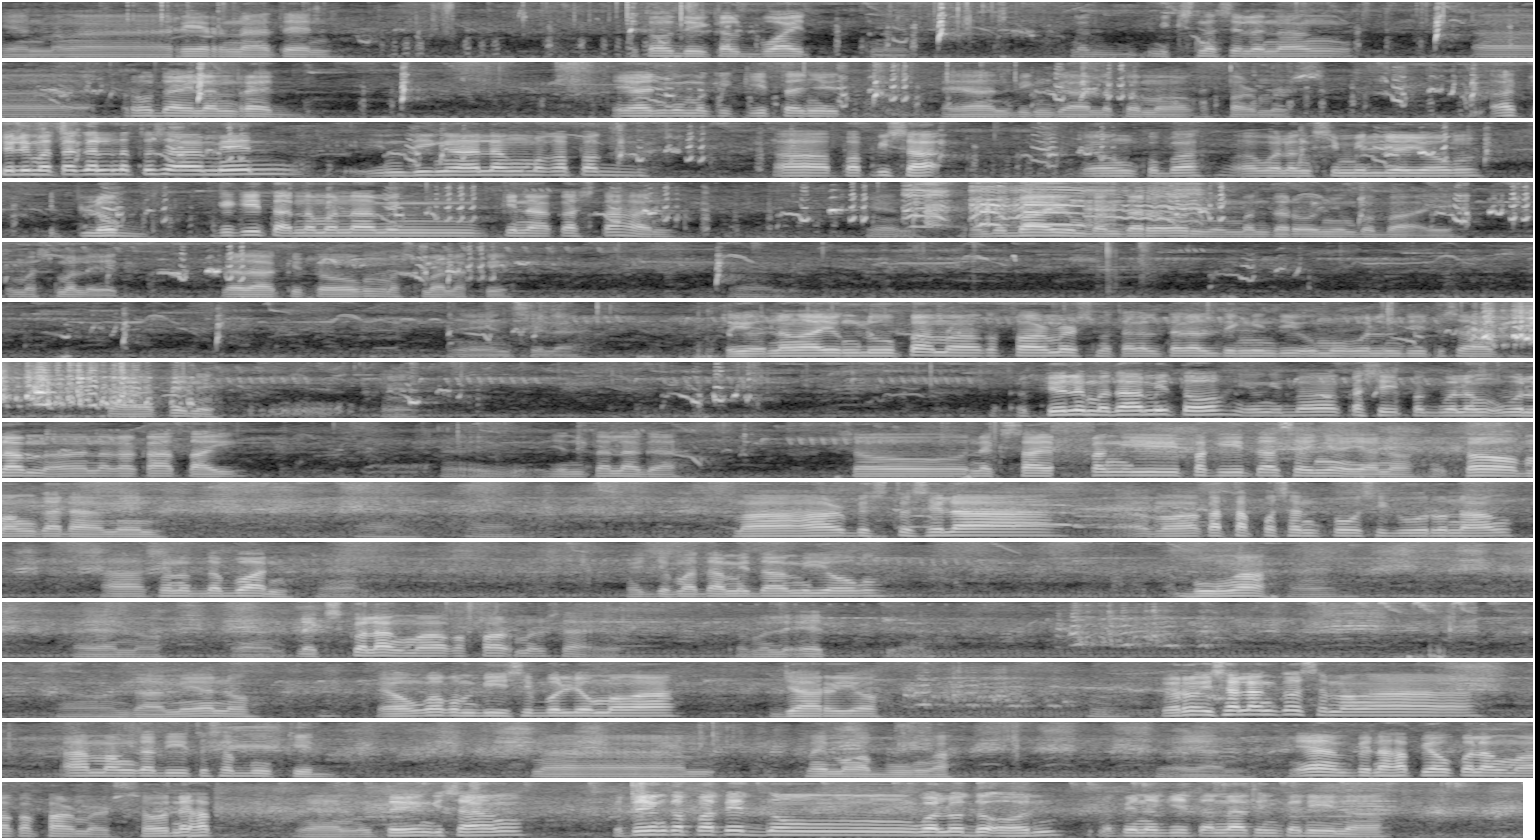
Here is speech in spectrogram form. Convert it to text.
yan mga rear natin ito decal white. Nag-mix na sila ng ah, Rhode Island Red. Ayan kung makikita nyo. it- Ayan, bingala to mga farmers. Actually matagal na to sa amin. Hindi nga lang makapag ah, papisa. Yung ko ba, ah, walang similya yung itlog. Makikita naman namin kinakastahan. Yan. Yung babae yung bandaroon, yung bandaroon yung babae. Yung mas maliit. Lalaki tong mas malaki. Yan. Ayan sila. Tuyo na nga yung lupa mga ka-farmers. Matagal-tagal ding hindi umuulan dito sa, sa atin eh. Actually madami to. Yung iba kasi pag walang ulam na nakakatay. Ay, yun talaga. So, next time, pang ipakita sa inyo, yan o. Ito, mangga namin. Ma-harvest to sila, ah, mga katapusan po siguro ng ah, sunod na buwan. Ayan. Medyo madami-dami yung bunga. Ayan, ayan o. Ayan. Flex ko lang mga ka-farmers ha. Ito, maliit. Ayan. Ah, ang dami yan o. Ewan ko kung visible yung mga dyaryo. Pero isa lang to sa mga ah, mangga dito sa bukid na may mga bunga. So, ayan. Yan, pinahapyaw ko lang mga ka-farmers. So, nahap, yan. Ito yung isang, ito yung kapatid nung walo doon na pinakita natin kanina.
